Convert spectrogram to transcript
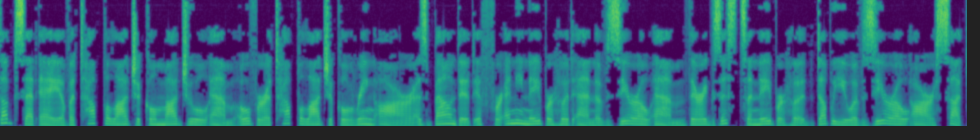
subset A of a topological module M over a topological ring R is bounded if for any neighborhood n of 0 M there exists a neighborhood W of 0 R such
